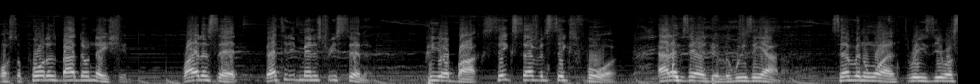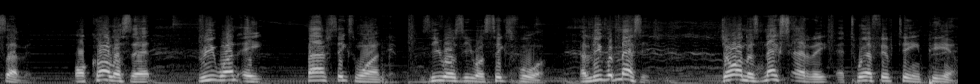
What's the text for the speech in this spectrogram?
or support us by donation, write us at Bethany Ministry Center, P.O. Box 6764, Alexandria, Louisiana 71307, or call us at 318 561 0064 and leave a message. Join us next Saturday at 12:15 p.m.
